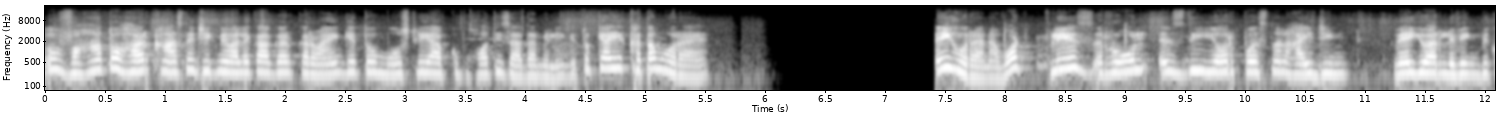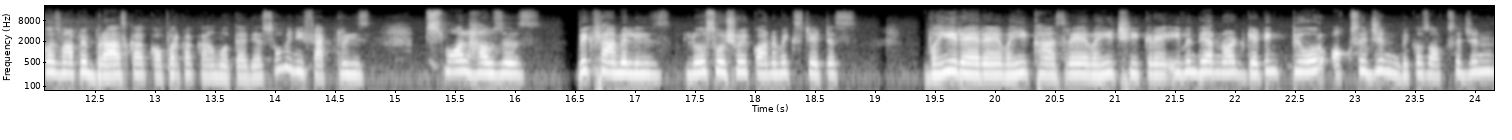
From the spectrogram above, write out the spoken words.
तो वहाँ तो हर खांसने छींकने वाले का अगर करवाएँगे तो मोस्टली आपको बहुत ही ज़्यादा मिलेंगे। तो क्या ये ख़त्म हो रहा है? नहीं हो रहा है ना। What plays role is the your personal hygiene way you are living because वहाँ पे ब्रास का कॉपर का काम होता है। There so many factories small houses big families low socio economic status वहीं रह रहे हैं वहीं खांस रहे हैं वहीं छींक रहे हैं। Even they are not getting pure oxygen because oxygen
